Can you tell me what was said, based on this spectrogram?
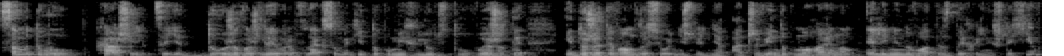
Саме тому кашель це є дуже важливим рефлексом, який допоміг людству вижити і дожити вам до сьогоднішнього дня, адже він допомагає нам елімінувати з дихальних шляхів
